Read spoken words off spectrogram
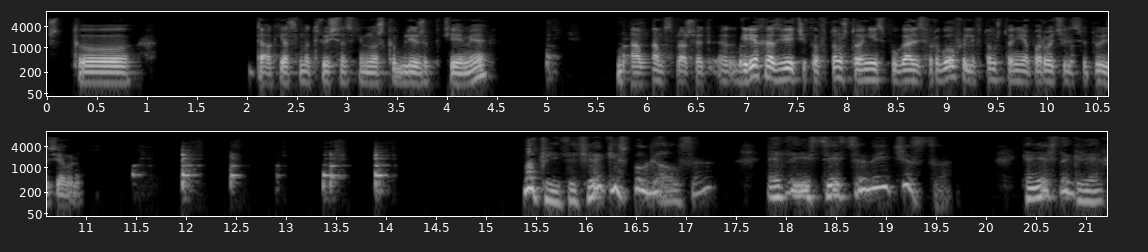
что так, я смотрю сейчас немножко ближе к теме. А нам спрашивают, э, грех разведчиков в том, что они испугались врагов или в том, что они опорочили святую землю? Смотрите, человек испугался. Это естественные чувства. Конечно, грех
